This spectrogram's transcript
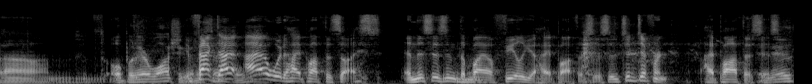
It's open air washing. in fact, I, I would hypothesize, and this isn't the biophilia hypothesis. It's a different hypothesis. It is?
